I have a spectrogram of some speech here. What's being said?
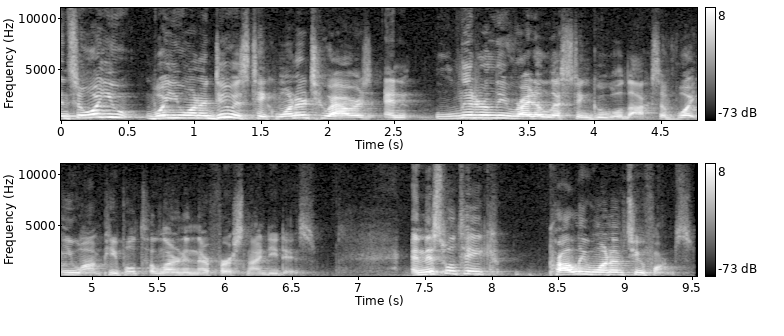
And so what you, what you want to do is take one or two hours and literally write a list in Google Docs of what you want people to learn in their first 90 days. And this will take Probably one of two forms.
